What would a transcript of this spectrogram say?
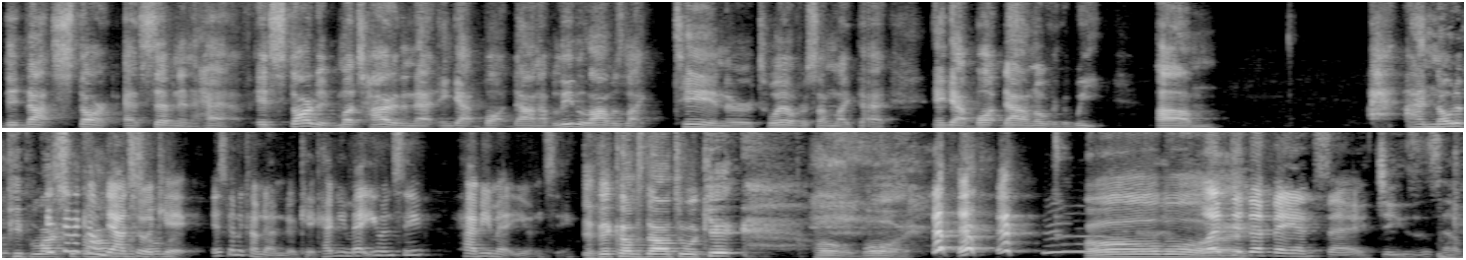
did not start at seven and a half. It started much higher than that and got bought down. I believe the line was like 10 or 12 or something like that and got bought down over the week. Um, I know that people are. It's going to come down to a kick. It's going to come down to a kick. Have you met UNC? Have you met UNC? If it comes down to a kick, oh boy. oh boy. What did the fans say? Jesus help.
